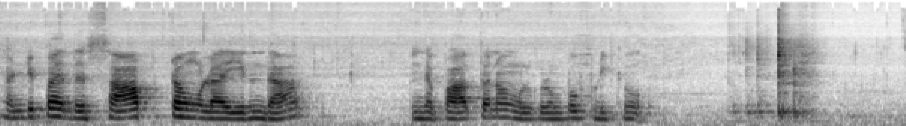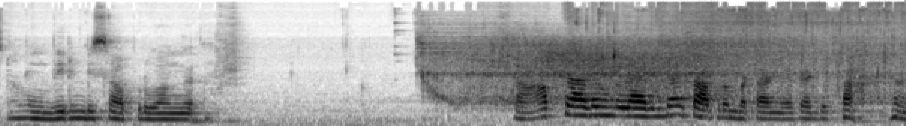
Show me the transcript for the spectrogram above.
கண்டிப்பாக இதை சாப்பிட்டவங்களா இருந்தால் இந்த பார்த்தோன்னா அவங்களுக்கு ரொம்ப பிடிக்கும். அவங்க விரும்பி சாப்பிடுவாங்க. சாப்பிடாதவங்களா இருந்தால் சாப்பிட மாட்டாங்க கண்டிப்பாக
